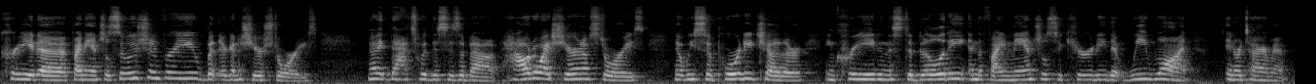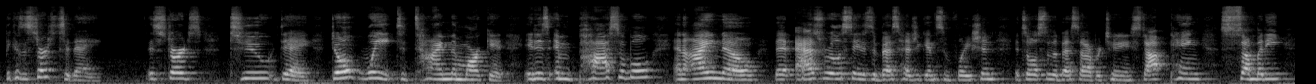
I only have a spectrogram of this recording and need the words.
create a financial solution for you, but they're going to share stories. Right? That's what this is about. How do I share enough stories that we support each other in creating the stability and the financial security that we want in retirement? Because it starts today. It starts today. Don't wait to time the market. It is impossible. And I know that as real estate is the best hedge against inflation, it's also the best opportunity. Stop paying somebody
